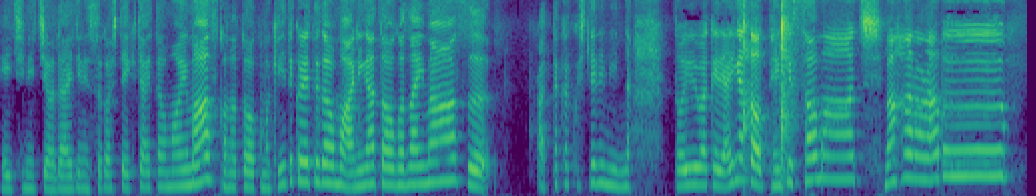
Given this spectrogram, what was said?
一日を大事に過ごしていきたいと思います。このトークも聞いてくれてどうもありがとうございます。あったかくしてね、みんな。というわけでありがとう。Thank you so much. マハロラブ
